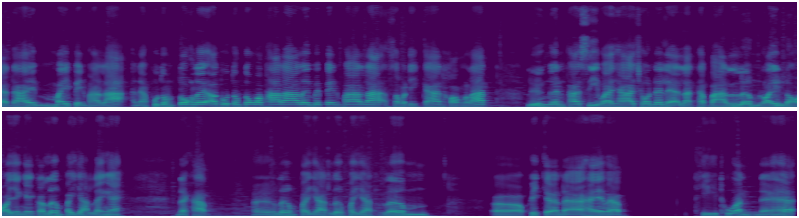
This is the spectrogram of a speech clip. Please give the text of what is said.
จะได้ไม่เป็นภาระนะพูดตรงๆเลยเอาพูดตรงๆว่าภาระเลยไม่เป็นภาระสวัสดิการของรัฐ หรือเงินภาษีประชาชนได้แหละรัฐบาลเริ่มร่อยหลอยังไงก็เริ่มประหยัดแล้วไงนะครับเออเริ่มประหยัดเริ่มประหยัดเริ่มเอ่อพิจารณาให้แบบ ถี่ถ้วนนะฮะ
